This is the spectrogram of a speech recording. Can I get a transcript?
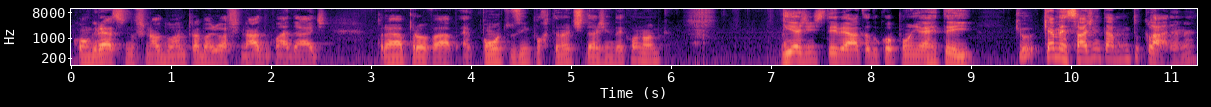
Congresso, no final do ano, trabalhou afinado com a Haddad para aprovar é, pontos importantes da agenda econômica. E a gente teve a ata do Copom e a RTI, que, que a mensagem está muito clara, né?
